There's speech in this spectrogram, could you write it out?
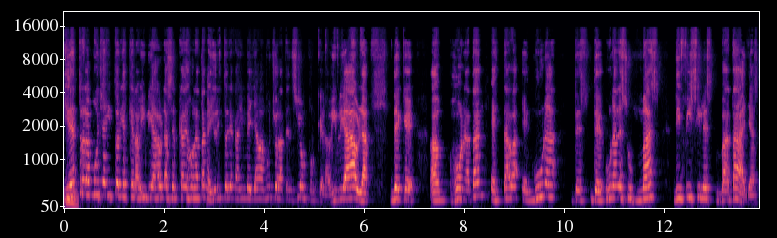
Y dentro de las muchas historias que la Biblia habla acerca de Jonatán, hay una historia que a mí me llama mucho la atención porque la Biblia habla de que um, Jonatán estaba en una de, una de sus más difíciles batallas,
